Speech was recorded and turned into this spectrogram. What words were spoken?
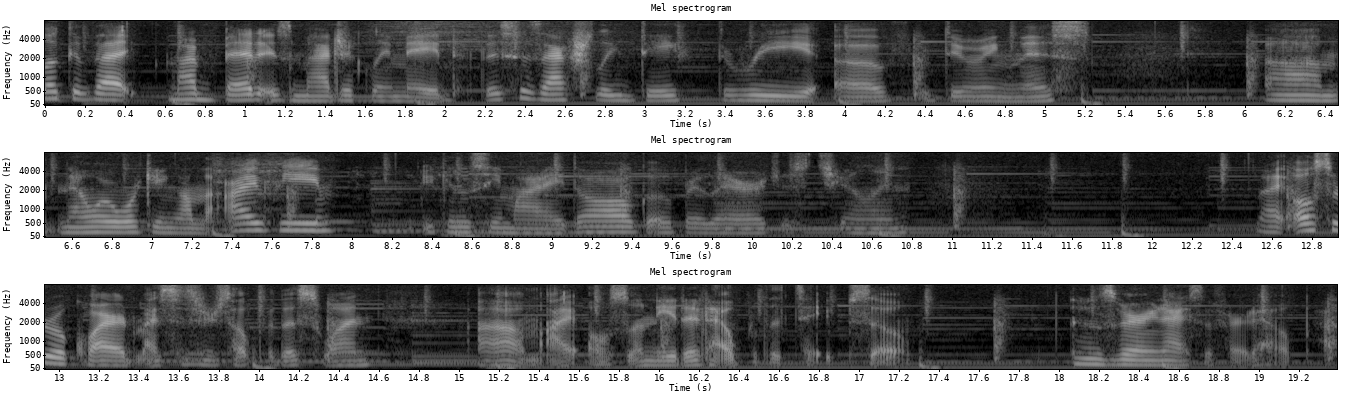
Look at that, my bed is magically made. This is actually day three of doing this. Um, now we're working on the ivy. You can see my dog over there just chilling. I also required my sister's help for this one. Um, I also needed help with the tape, so it was very nice of her to help out.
